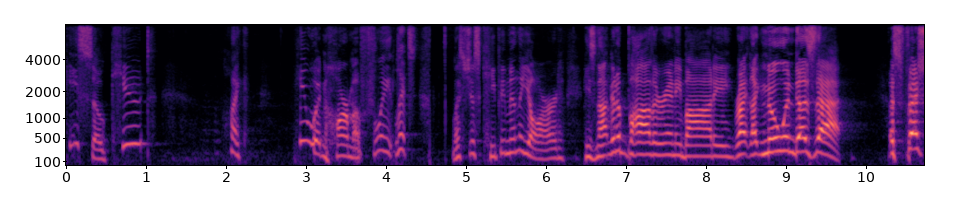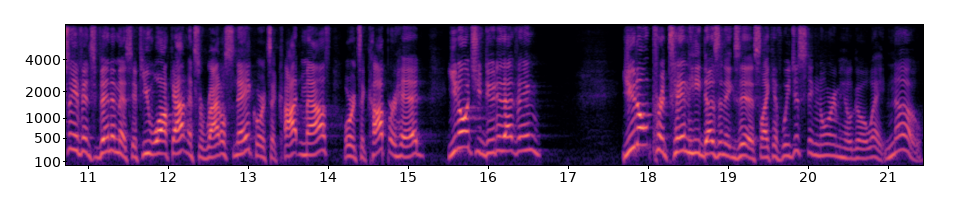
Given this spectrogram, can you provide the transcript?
he's so cute. Like, he wouldn't harm a flea. Let's, let's just keep him in the yard. He's not going to bother anybody, right? Like, no one does that, especially if it's venomous. If you walk out and it's a rattlesnake or it's a cottonmouth or it's a copperhead, you know what you do to that thing? You don't pretend he doesn't exist. Like, if we just ignore him, he'll go away. No.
